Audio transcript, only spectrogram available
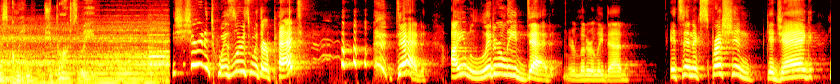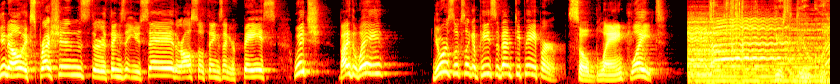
Miss Quinn, she belongs to me. Is she sharing a Twizzlers with her pet? dead. I am literally dead. You're literally dead. It's an expression, you jag. You know, expressions, there are things that you say, there are also things on your face, which, by the way, yours looks like a piece of empty paper. So blank white. Here's the deal, Quinn.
